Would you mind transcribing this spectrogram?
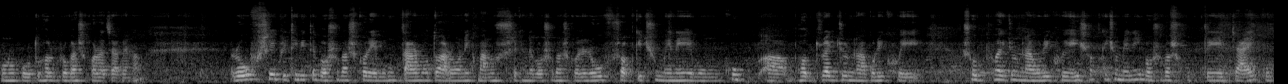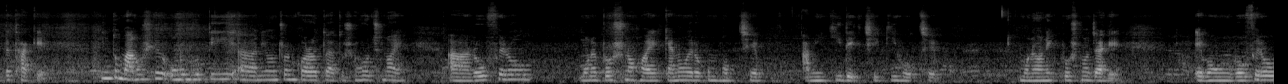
কোনো কৌতূহল প্রকাশ করা যাবে না। রৌফ সেই পৃথিবীতে বসবাস করে এবং তার মতো আরও অনেক মানুষ সেখানে বসবাস করে। রৌফ সব কিছু মেনে এবং খুব ভদ্র একজন নাগরিক হয়ে, সভ্য একজন নাগরিক হয়ে এই সব কিছু মেনেই বসবাস করতে চায়, করতে থাকে। কিন্তু মানুষের অনুভূতি নিয়ন্ত্রণ করা তো এত সহজ নয়। রৌফেরও মনে প্রশ্ন হয়, কেন এরকম হচ্ছে? আমি কি দেখছি? কি হচ্ছে? মনে অনেক প্রশ্ন জাগে এবং রৌফেরও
